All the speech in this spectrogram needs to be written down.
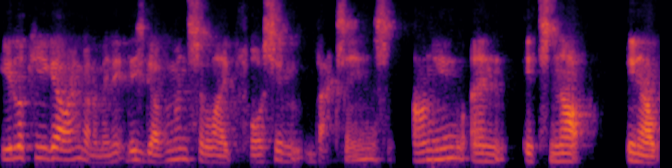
you look and you go, hang on a minute, these governments are like forcing vaccines on you, and it's not, you know,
